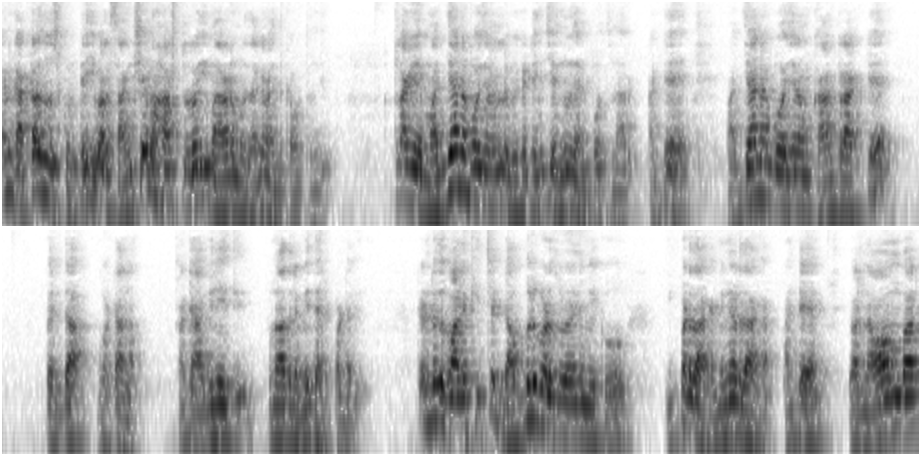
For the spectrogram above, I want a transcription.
కనుక అట్లా చూసుకుంటే ఇవాళ సంక్షేమ హాస్టల్లో ఈ మరణ మృదంగం ఎందుకు అవుతుంది? అట్లాగే మధ్యాహ్న భోజనంలో వికటించి ఎందుకు చనిపోతున్నారు? అంటే మధ్యాహ్న భోజనం కాంట్రాక్టే పెద్ద గొట్టాల అంటే అవినీతి పునాదుల మీద ఏర్పడ్డది. రెండోది వాళ్ళకి ఇచ్చే డబ్బులు కూడా చూడండి మీకు ఇప్పటిదాకా నిన్నటిదాకా. అంటే ఇవాళ నవంబర్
